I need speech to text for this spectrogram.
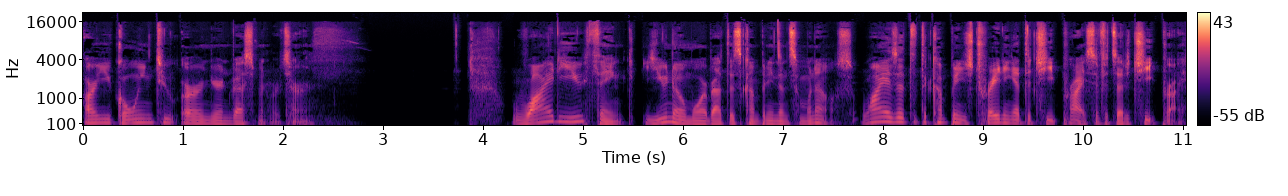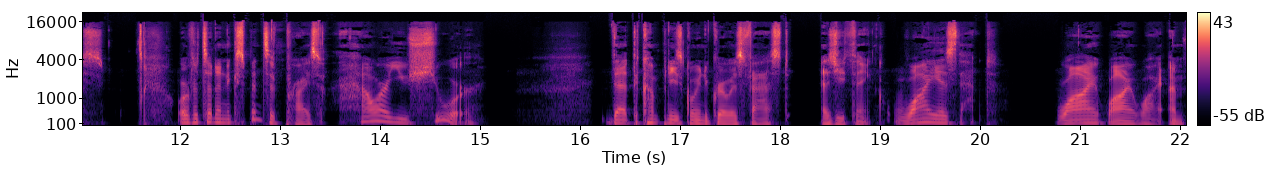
are you going to earn your investment return? Why do you think you know more about this company than someone else? Why is it that the company is trading at the cheap price if it's at a cheap price? Or if it's at an expensive price, how are you sure that the company is going to grow as fast as you think? Why is that? Why, why, why? I'm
